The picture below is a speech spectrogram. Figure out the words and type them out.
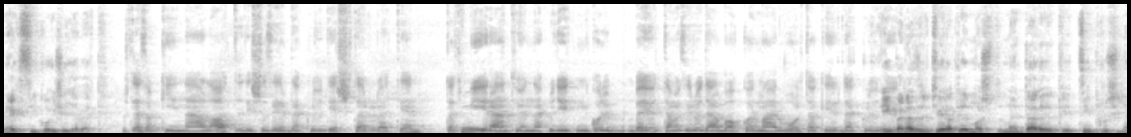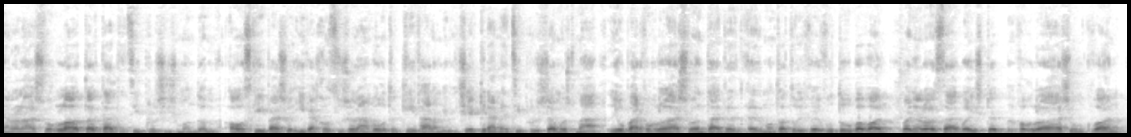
Mexikó és egyebek. Most ez a kínálat és az érdeklődés területén, tehát mi iránt jönnek? Ugye itt, mikor bejöttem az irodába, akkor már voltak érdeklődők. Éppen az ügyfél, aki most ment elő, egy ciprusi nyaralás foglaltak, tehát a Ciprus is mondom, ahhoz képest, hogy évek hosszú során volt, hogy két-három évig senki nem ment Ciprusra, most már jó pár foglalás van, tehát ez, ez mondható, hogy fölfutóban van. Spanyolországban is több foglalásunk van,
